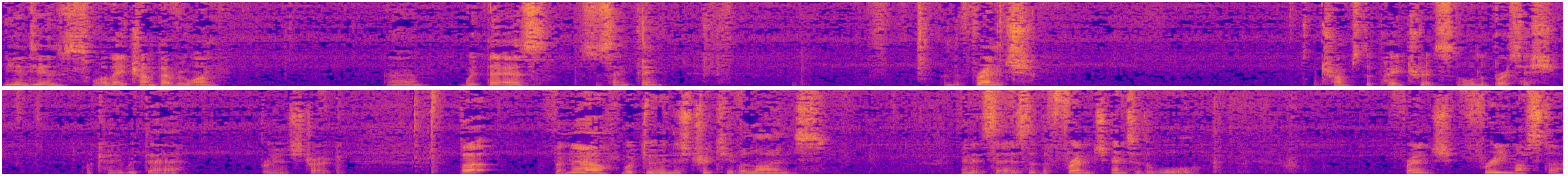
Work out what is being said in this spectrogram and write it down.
The Indians, well, they trump everyone um, with theirs, it's the same thing. And the French trumps the Patriots or the British, okay, with their brilliant stroke. But for now, we're doing this Treaty of Alliance, and it says that the French enter the war. French free muster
